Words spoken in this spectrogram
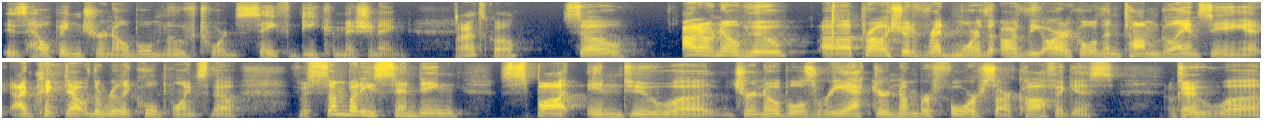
is helping chernobyl move towards safe decommissioning Oh, that's cool. So I don't know who. Uh, probably should have read more the, or the article than Tom glancing it. I picked out the really cool points though. If somebody's sending Spot into uh, Chernobyl's reactor number four sarcophagus Okay. to uh,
